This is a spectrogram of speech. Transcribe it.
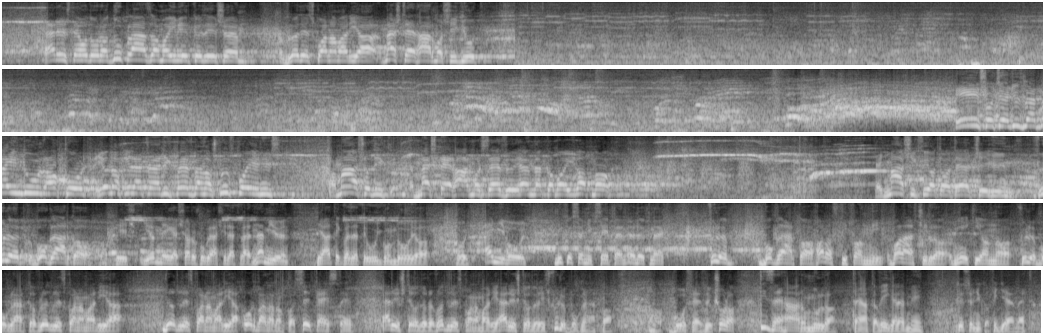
Erős Teodora dupláza a mai mérkőzésen. Vlödeszko Anna Maria Mester hármasig jut. 11. percben a slusszpoén is a második mesterhármas szerzője ennek a mai napnak. Egy másik fiatal tehetségünk, Fülöp Boglárka, és jön még egy sarosugás, illetve nem jön. A játékvezető úgy gondolja, hogy ennyi volt. Mi köszönjük szépen önöknek. Fülöp Boglárka, Haraszti Fanni, Balázs Csilla, Nyéki Anna, Fülöp Boglárka, Vlödvöszkana Mária, Vlödülöszko Anna Mária, Orbán Aranka, Szőke Eszter, Erős Teodora, Vlödülöszko Anna Mária, Erős Teodora és Fülöp Boglárka a gólszerzők sora. 13-0 tehát a végeredmény. Köszönjük a figyelmet!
